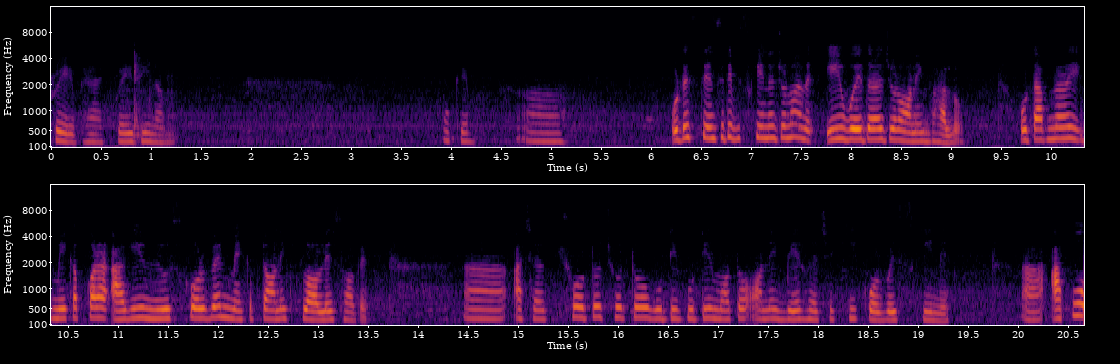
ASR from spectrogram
ক্রেভ হ্যাঁ ক্রেভই নাম। ওকে ওটা সেন্সিটিভ স্কিনের জন্য এই ওয়েদারের জন্য অনেক ভালো। ওটা আপনারা মেকআপ করার আগে ইউজ করবেন মেকআপটা অনেক ফ্ললেস হবে। আচ্ছা ছোট ছোট গুটি গুটির মতো অনেক বের হয়েছে, কি করব স্কিনে আপু,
